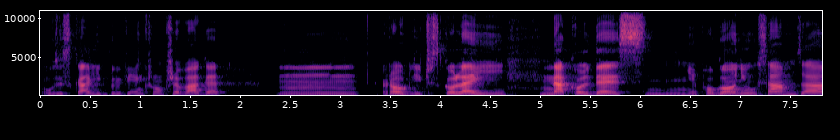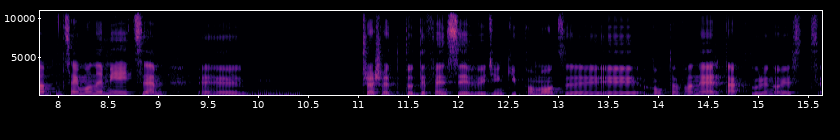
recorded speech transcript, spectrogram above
uzyskaliby większą przewagę. Mm, Roglicz z kolei na Coldes nie pogonił sam za Simonem Jejcem. E, przeszedł do defensywy dzięki pomocy e, Wołta Van Erta, który no, jest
